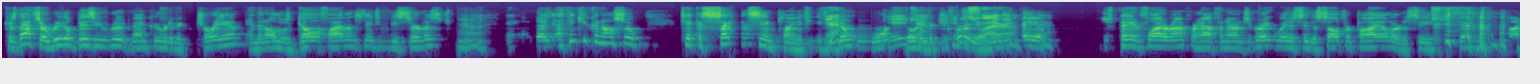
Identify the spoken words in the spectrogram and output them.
because that's a real busy route, Vancouver to Victoria, and then all those Gulf Islands need to be serviced. Yeah. Uh, I think you can also take a sightseeing plane if, you- if Yeah. you don't want Yeah, to go to can. You can just Victoria. fly you pay just pay and fly around for half an hour. It's a great way to see the sulfur pile or to see dead.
